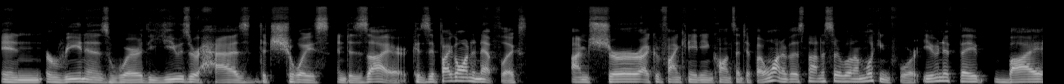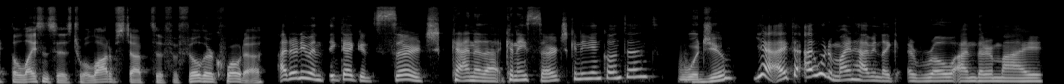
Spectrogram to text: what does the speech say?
in arenas where the user has the choice and desire? Because if I go onto Netflix, I'm sure I could find Canadian content if I wanted, but it's not necessarily what I'm looking for. Even if they buy the licenses to a lot of stuff to fulfill their quota. I don't even think I could search Canada. Can I search Canadian content? Would you? Yeah, I, th- I wouldn't mind having like a row under my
